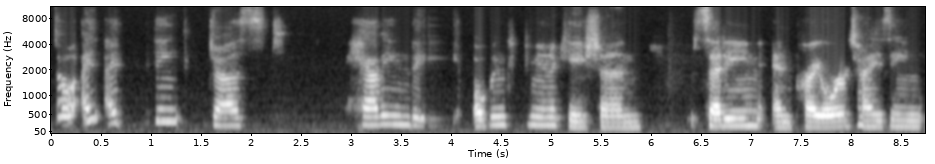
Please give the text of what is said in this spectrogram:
so i i think just having the open communication setting and prioritizing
